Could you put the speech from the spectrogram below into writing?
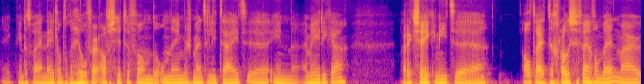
ik denk dat wij in Nederland al heel ver afzitten van de ondernemersmentaliteit eh, in Amerika. Waar ik zeker niet altijd de grootste fan van ben. Maar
